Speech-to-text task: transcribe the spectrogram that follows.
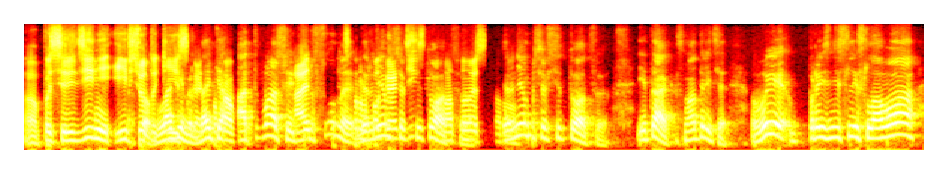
э, посередине и все-таки Владимир, искать дайте правду. от вашей а персоны вернемся в ситуацию. Вернемся в ситуацию. Итак, смотрите, вы произнесли слова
